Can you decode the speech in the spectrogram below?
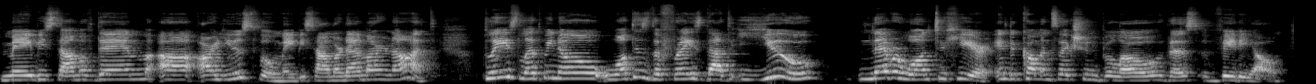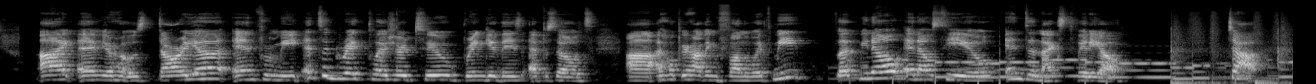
Maybe some of them uh, are useful, maybe some of them are not please let me know what is the phrase that you never want to hear in the comment section below this video. I am your host Daria, and for me, it's a great pleasure to bring you these episodes. Uh, I hope you're having fun with me. Let me know, and I'll see you in the next video. Ciao!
